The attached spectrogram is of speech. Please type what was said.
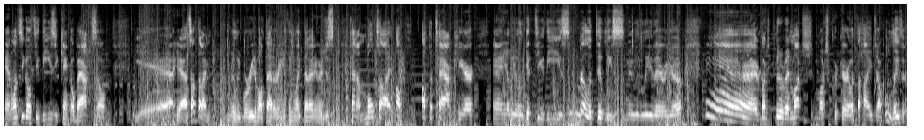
And once you go through these, you can't go back, so, yeah, yeah, it's not that I'm really worried about that or anything like that anyway, just kind of multi-up up attack here and you'll be able to get through these relatively smoothly. There we go. Yeah, much of a much much quicker with the high jump. Ooh, laser.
